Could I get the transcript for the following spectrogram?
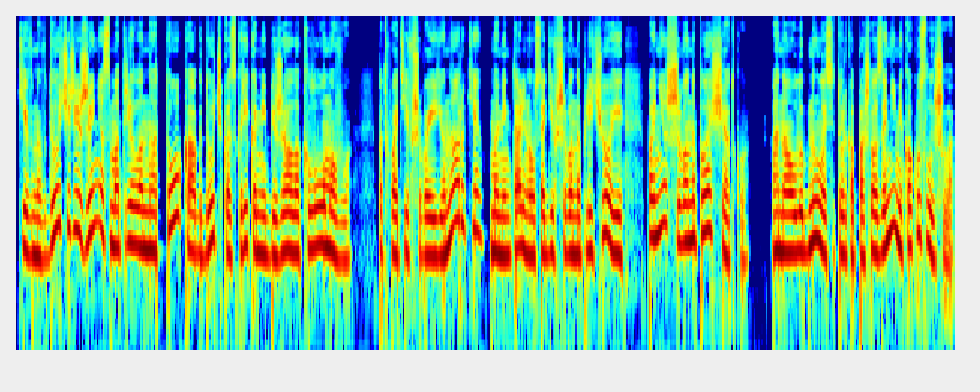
Кивнув дочери, Женя смотрела на то, как дочка с криками бежала к Ломову, подхватившего ее на руки, моментально усадившего на плечо и понесшего на площадку. Она улыбнулась и только пошла за ними, как услышала.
